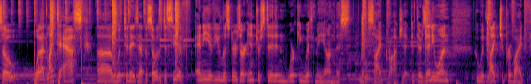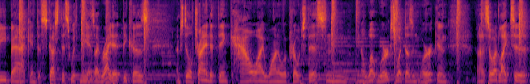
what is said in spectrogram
So, what I'd like to ask uh, with today's episode is to see if any of you listeners are interested in working with me on this little side project. If there's anyone who would like to provide feedback and discuss this with me as I write it, because I'm still trying to think how I want to approach this and you know what works, what doesn't work, and uh, so I'd like to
